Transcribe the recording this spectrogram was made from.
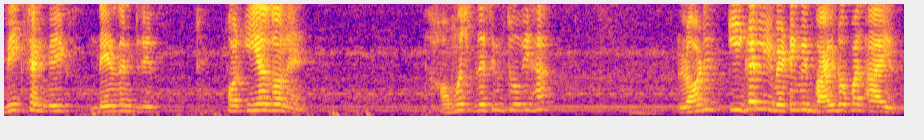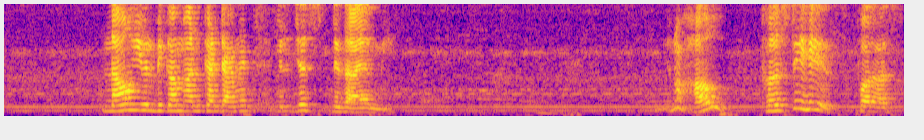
weeks and weeks, days and days, for years on end. How much blessings do we have? Lord is eagerly waiting with wide open eyes. Now he will become uncontaminated, will just desire me. You know how thirsty he is for us,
